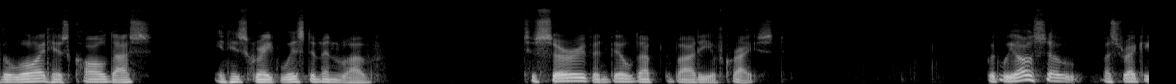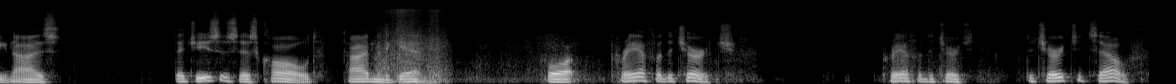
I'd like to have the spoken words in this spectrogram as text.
the Lord has called us in His great wisdom and love to serve and build up the body of Christ. But we also must recognize that Jesus has called time and again for prayer for the church. Prayer for the church. The church itself,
